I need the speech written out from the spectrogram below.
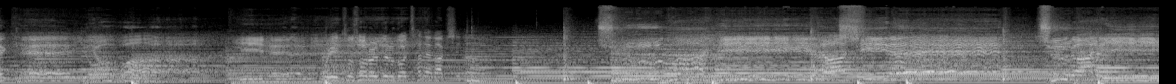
고백해 여호와 이래 우리 두 손을 들고 찬양합시다. 주가 일하시네 주가 일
